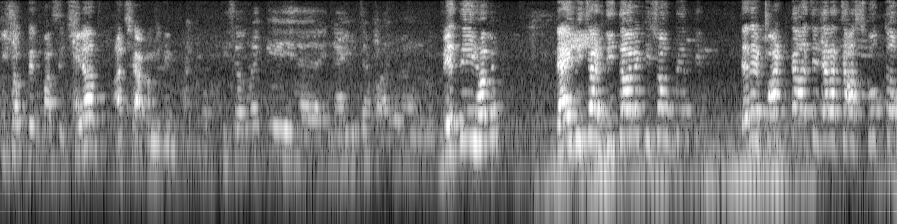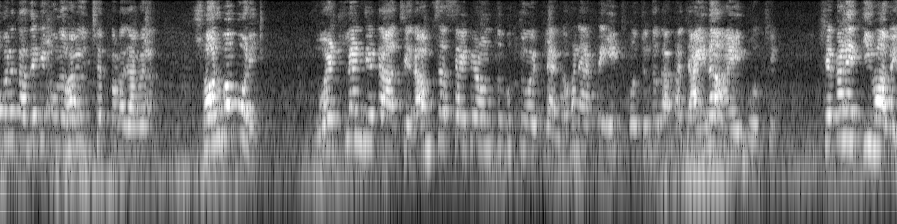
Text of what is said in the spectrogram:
কৃষকদের পাশে ছিলাম, আছে আগামী দিন থাকবে। হবে। ন্যায় বিচার দিতে হবে কৃষকদেরকে যাদের পাট্টা আছে, যারা চাষ করতে তাদেরকে কোনোভাবে উচ্ছেদ করা যাবে না। সর্বোপরি ওয়েটল্যান্ড যেটা আছে, রামসার সাইটের অন্তর্ভুক্ত ওয়েটল্যান্ড ওখানে একটা ইট পর্যন্ত দেখা যায় না, আইন বলছে। সেখানে কীভাবে?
